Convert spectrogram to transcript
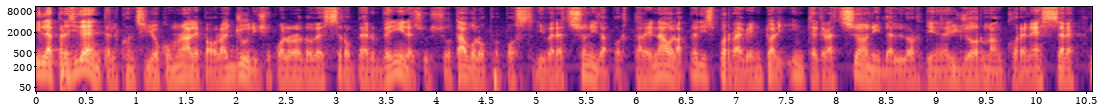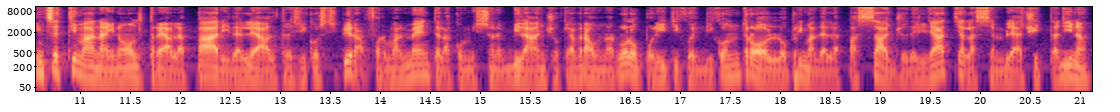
Il presidente del Consiglio Comunale Paola Giudice, qualora dovessero pervenire sul suo tavolo proposte di variazioni da portare in aula, predisporrà eventuali integrazioni dell'ordine del giorno ancora in essere. In settimana, inoltre, al pari delle altre, si costituirà formalmente la Commissione Bilancio che avrà un ruolo politico e di controllo prima del passaggio degli atti all'Assemblea cittadina.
